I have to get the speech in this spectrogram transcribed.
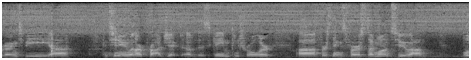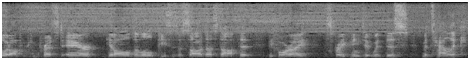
we're going to be uh, continuing with our project of this game controller. Uh, first things first, I want to um, blow it off with compressed air, get all the little pieces of sawdust off it before I spray paint it with this metallic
